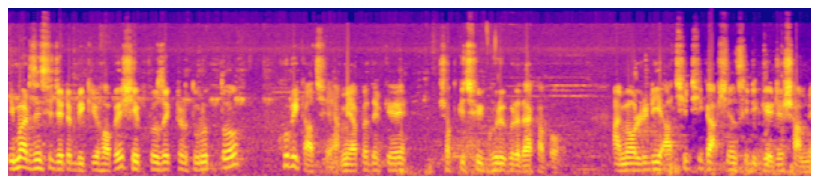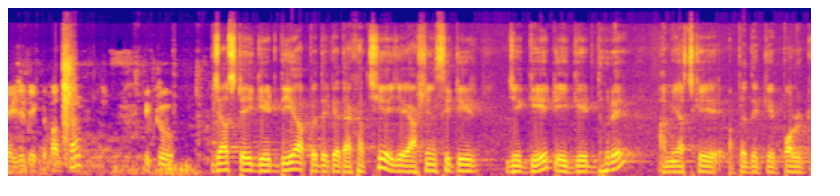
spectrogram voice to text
ইমার্জেন্সি যেটা বিক্রি হবে, সেই প্রজেক্টের দূরত্ব খুবই কাছে। আমি আপনাদেরকে সব কিছুই ঘুরে ঘুরে দেখাবো। আমি অলরেডি আছি ঠিক আশিয়ান সিটি গেটের সামনে, এই যে দেখতে পাচ্ছেন? একটু জাস্ট এই গেট দিয়ে আপনাদেরকে দেখাচ্ছি, এই যে আশিয়ান সিটির যে গেট এই গেট ধরে আমি আজকে আপনাদেরকে পলট-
